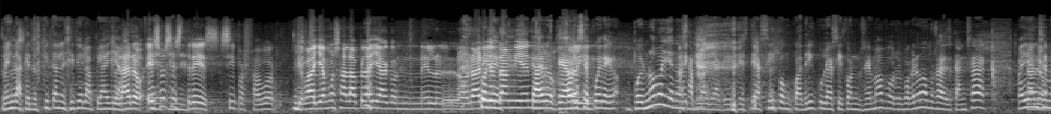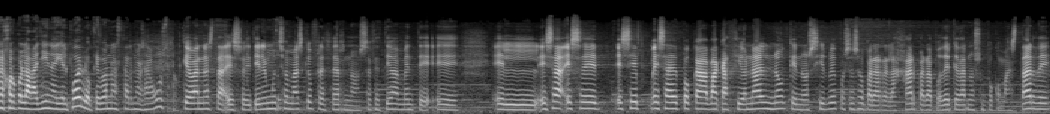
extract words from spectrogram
venga, que nos quitan el sitio de la playa. Claro, eso es estrés, sí, por favor, que vayamos a la playa con el, horario también. Claro, que ahora se puede, pues no vayan a esa playa que, esté así, con cuadrículas y con semáforos, porque no vamos a descansar, váyanse mejor con la gallina y el pueblo, que van a estar más a gusto. Que van a estar, eso, y tienen mucho más que ofrecernos efectivamente. Eh, esa, esa, época vacacional ¿no? que nos sirve pues eso, para relajar, para poder quedarnos un poco más tarde,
